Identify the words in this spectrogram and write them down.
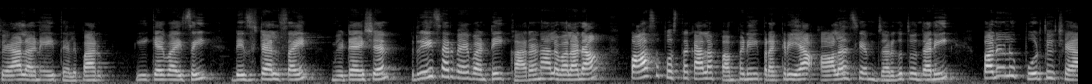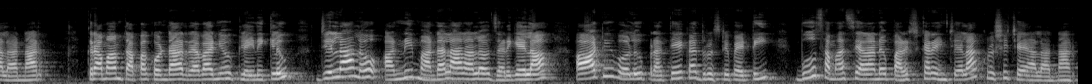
చేయాలని తెలిపారు. EKYC digital sign mutation resurvey వంటి కారణాల వలన పాసు పుస్తకాల పంపిణీ ప్రక్రియ ఆలస్యం జరుగుతుందని పనులు పూర్తి చేయాలన్నారు. క్రమం తప్పకుండా రెవెన్యూ క్లినిక్లు జిల్లాలో అన్ని మండలాలలో జరిగేలా ఆర్టీఓలు ప్రత్యేక దృష్టి పెట్టి భూ సమస్యలను పరిష్కరించేలా కృషి చేయాలన్నారు.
